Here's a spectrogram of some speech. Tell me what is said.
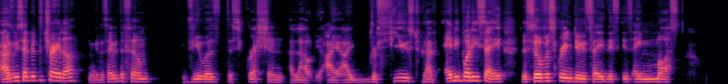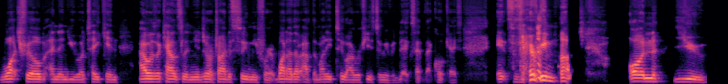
as we said with the trailer, I'm going to say with the film, viewers discretion allowed. I, I refuse to have anybody say the silver screen dude say this is a must watch film and then you are taking hours of counseling and you're trying to sue me for it. One, I don't have the money. Two, I refuse to even accept that court case. It's very much on you.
